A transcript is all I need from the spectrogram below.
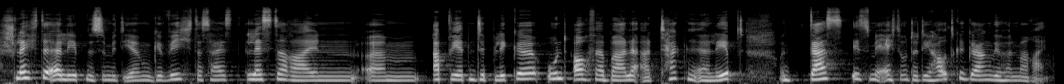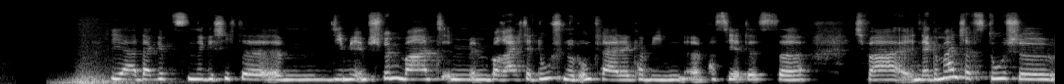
schlechte Erlebnisse mit ihrem Gewicht, das heißt Lästereien, ähm, abwertende Blicke und auch verbale Attacken erlebt. Und das ist mir echt unter die Haut gegangen. Wir hören mal rein. Ja, da gibt's eine Geschichte, ähm, die mir im Schwimmbad im, im Bereich der Duschen und Umkleidekabinen äh, passiert ist. Äh, ich war in der Gemeinschaftsdusche,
